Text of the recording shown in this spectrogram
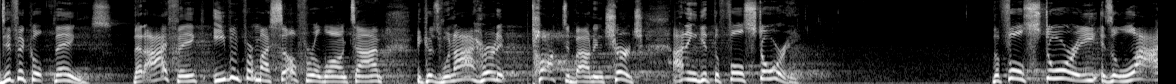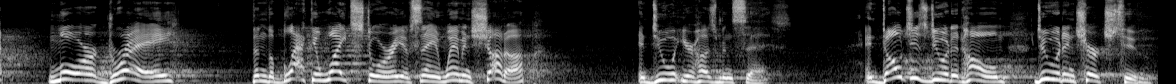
difficult things that I think, even for myself for a long time, because when I heard it talked about in church, I didn't get the full story. The full story is a lot more gray than the black and white story of saying, Women, shut up and do what your husband says. And don't just do it at home, do it in church too.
